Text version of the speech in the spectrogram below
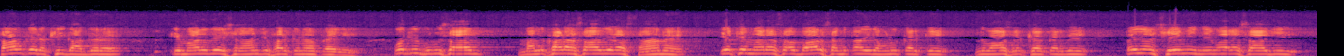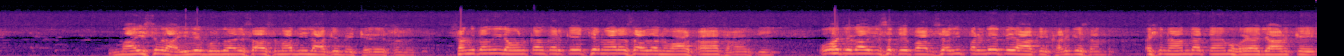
ਸਾਂਭ ਕੇ ਰੱਖੀ ਗਾਗਰ ਹੈ ਕਿ ਮਹਾਰਾਜ ਦੇ ਇਸ਼ਨਾਨ 'ਚ ਫ਼ਰਕ ਨਾ ਪੈ ਜੇ। ਉੱਥੇ ਗੁਰੂ ਸਾਹਿਬ ਮਲਖਾੜਾ ਸਾਹਿਬ ਜਿਹੜਾ ਸਥਾਨ ਹੈ, ਇੱਥੇ ਮਹਾਰਾਜ ਸਾਹਿਬ ਬਾਹਰ ਸੰਗਤਾਂ ਦੀ ਰੌਣਕ ਕਰਕੇ ਨਿਵਾਸ ਰੱਖਿਆ ਕਰਦੇ। ਪਹਿਲਾਂ 6 ਮਹੀਨੇ ਮਹਾਰਾਜ ਸਾਹਿਬ ਜੀ ਮਾਈ ਸਵਰਾਈ ਦੇ ਗੁਰਦੁਆਰੇ ਸਾਹਿਬ ਸਮਾਧੀ ਲਾ ਕੇ ਬੈਠੇ ਰਹੇ ਸਨ। ਸੰਗਤਾਂ ਦੀ ਰੌਣਕਾਂ ਕਰਕੇ ਇੱਥੇ ਮਹਾਰਾਜ ਸਾਹਿਬ ਦਾ ਨਿਵਾਸ ਵਾਲਾ ਥਾਂ ਸੀ। ਉਹ ਜਗ੍ਹਾ ਵਿੱਚ ਸੱਚੇ ਪਾਤਸ਼ਾਹ ਜੀ ਪਰੜੇ ਤੇ ਆ ਕੇ ਖੜ ਗਏ ਸਨ। ਇਸ਼ਨਾਨ ਦਾ ਟਾਈਮ ਹੋਇਆ ਜਾਣ ਕੇ।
